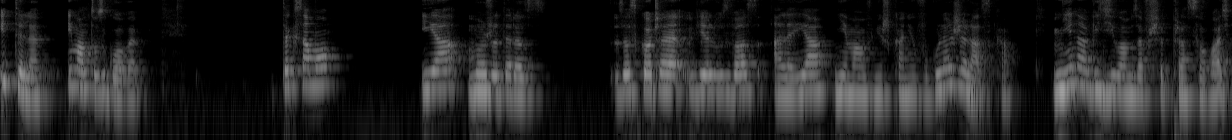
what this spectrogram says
i tyle. I mam to z głowy. Tak samo ja może teraz zaskoczę wielu z Was, ale ja nie mam w mieszkaniu w ogóle żelazka. Nienawidziłam zawsze prasować.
